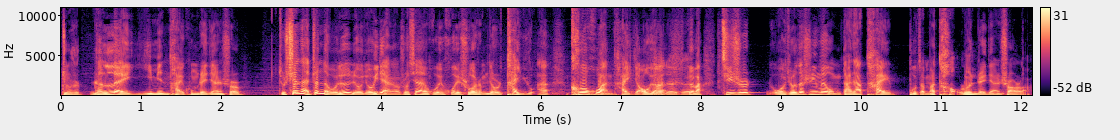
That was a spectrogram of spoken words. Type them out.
就是人类移民太空这件事儿，就现在真的，我觉得有有一点要说，现在会会说什么，就是太远、科幻、太遥远，对对对吧？其实我觉得是因为我们大家太不怎么讨论这件事儿了。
